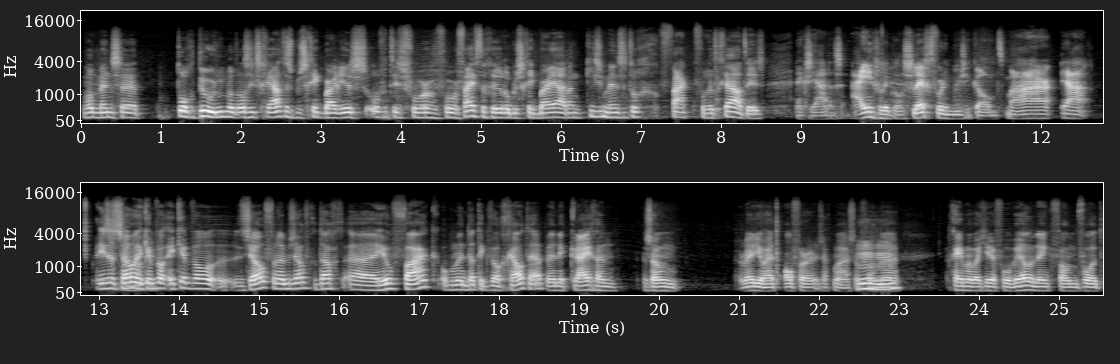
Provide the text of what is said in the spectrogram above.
wat mensen toch doen. Want als iets gratis beschikbaar is, of het is voor, voor 50 euro beschikbaar, ja, dan kiezen mensen toch vaak voor het gratis. En ik zeg, ja, dat is eigenlijk wel slecht voor de muzikant. Maar ja, Is dat zo? Ik heb wel, ik heb wel eh, zelf vanuit mezelf gedacht, eh, heel vaak, op het moment dat ik wel geld heb en ik krijg een zo'n Radiohead offer, zeg maar, zo van, Mhm. eh, geef me wat je ervoor wil, dan denk ik van bijvoorbeeld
